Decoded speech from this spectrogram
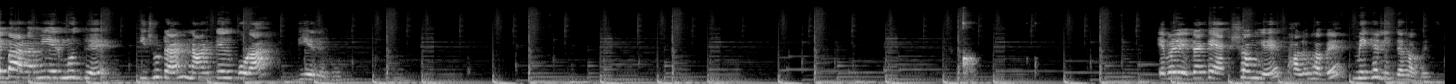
এবার আমি এর মধ্যে কিছুটা নারকেল কোড়া দিয়ে দেব। এবার এটাকে একসঙ্গে ভালোভাবে মেখে নিতে হবে।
